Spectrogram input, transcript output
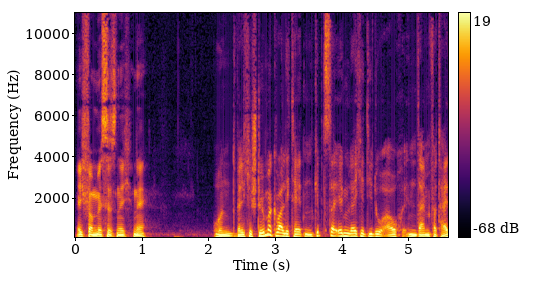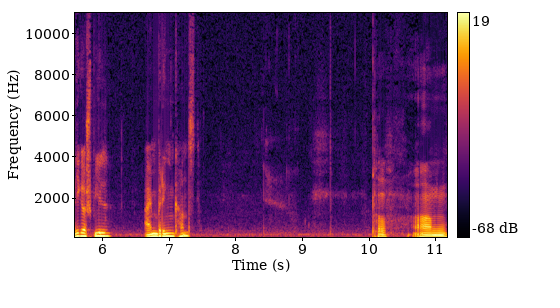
ich vermisse es nicht, nee. Und welche Stürmerqualitäten gibt es da irgendwelche, die du auch in deinem Verteidigerspiel einbringen kannst? Puh, ähm.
